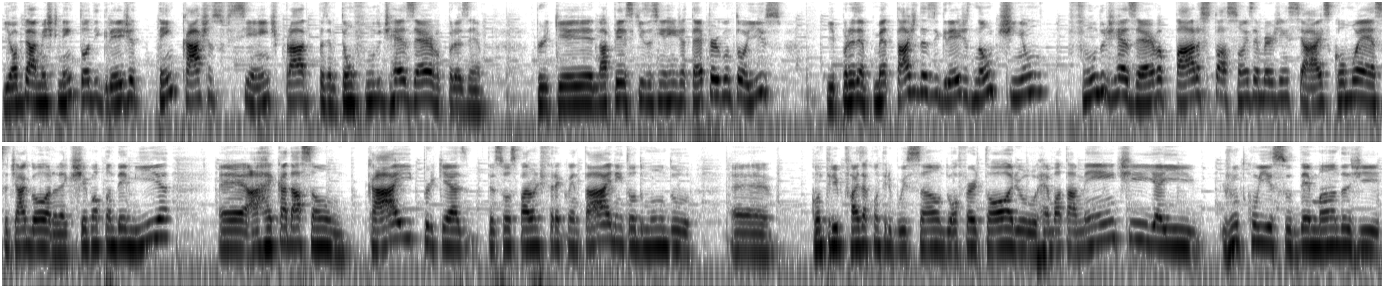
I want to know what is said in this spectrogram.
E obviamente que nem toda igreja tem caixa suficiente para, por exemplo, ter um fundo de reserva, por exemplo. Porque na pesquisa assim a gente até perguntou isso, e por exemplo, metade das igrejas não tinham fundo de reserva para situações emergenciais como essa de agora, né, que chega uma pandemia, é, a arrecadação cai porque as pessoas param de frequentar e nem todo mundo é, faz a contribuição do ofertório remotamente, e aí, junto com isso, demandas de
